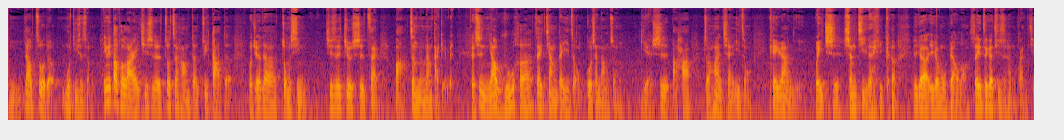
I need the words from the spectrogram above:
你要做的目的是什么。因为到头来，其实做这行的最大的，我觉得中心其实就是在把正能量带给人。可是你要如何在这样的一种过程当中，也是把它转换成一种可以让你。维持生计的一个 一个一个目标了，所以这个其实很关键。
